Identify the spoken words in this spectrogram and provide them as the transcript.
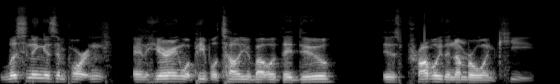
listening is important, and hearing what people tell you about what they do is probably the number one key.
